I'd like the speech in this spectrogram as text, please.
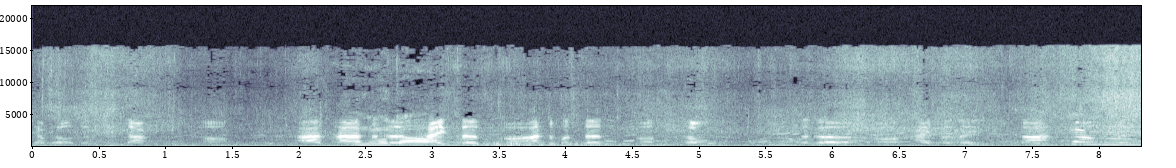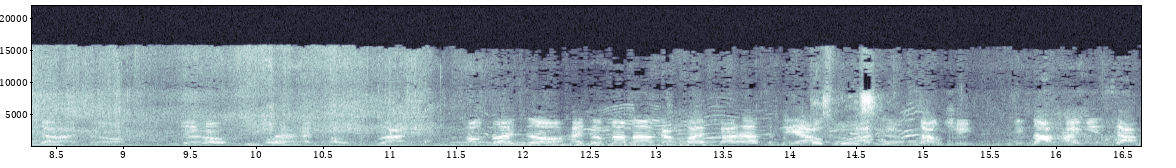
小朋友的智商啊啊，它这个胎生啊，它怎么生啊？是从这个呃海豚的尾巴生下来的哦，最后头才跑出来。跑出来之后，海豚妈妈赶快把它怎么样？到处都是把它顶上去，顶到海面上，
